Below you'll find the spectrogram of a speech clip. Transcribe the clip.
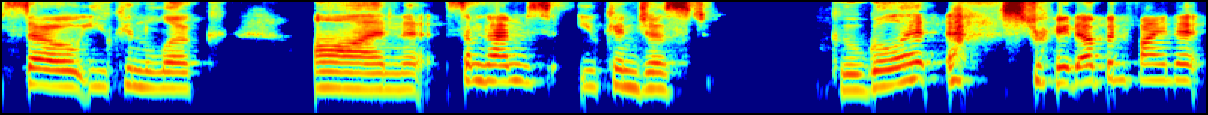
So you can look on, sometimes you can just Google it straight up and find it.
